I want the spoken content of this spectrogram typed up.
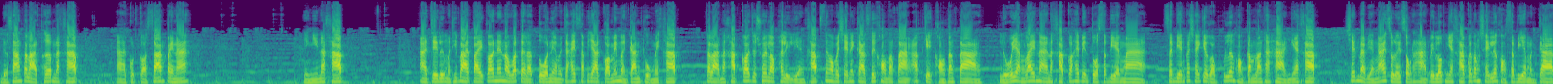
เดี๋ยวสร้างตลาดเพิ่มนะครับอ่ากดก่อสร้างไปนะ อย่างนี้นะครับอาจจะลืมอธิบายไปก็แน่นอนว่าแต่ละตัวเนี่ยมันจะให้ทรัพยากรไม่เหมือนกันถูกไหมครับ ตลาดนะครับก็จะช่วยเราผลิตเหรียญครับ ซึ่งเอาไปใช้ในการซื้อของต่างๆ อัปเกรดของต่างๆ หรือว่าอย่างไล่นานะครับก็ให้เป็นตัวเสบียงมาเสบียงก็ใช้เกี่ยวกับเรื่องของกำลังทหารเงี้ยครับเช่นแบบอย่างง่ายสุดเลยส่งทหารไปรบเนี่ยครับก็ต้องใช้เรื่องของเสบียงเหมือนกัน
